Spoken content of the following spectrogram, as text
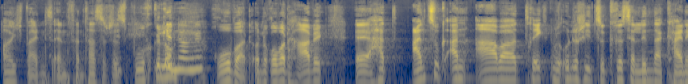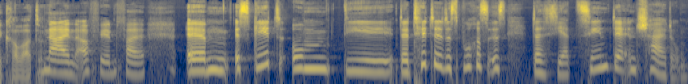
Euch beiden ist ein fantastisches Buch gelungen. Genau. Robert und Robert Habeck äh, hat Anzug an, aber trägt im Unterschied zu Christian Lindner keine Krawatte. Nein, auf jeden Fall. Ähm, es geht um die, der Titel des Buches ist Das Jahrzehnt der Entscheidung.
